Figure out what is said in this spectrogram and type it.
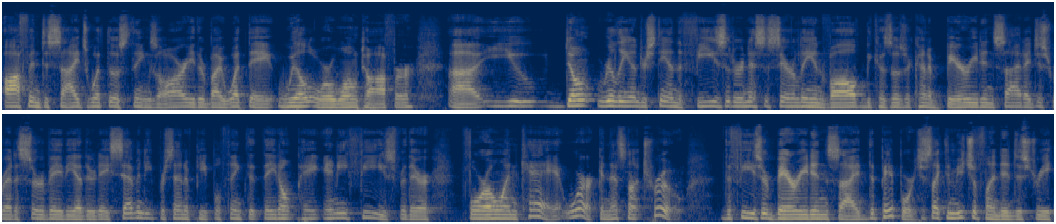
often decides what those things are, either by what they will or won't offer. Uh, you don't really understand the fees that are necessarily involved because those are kind of buried inside. I just read a survey the other day 70% of people think that they don't pay any fees for their 401k at work, and that's not true the fees are buried inside the paperwork. Just like the mutual fund industry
